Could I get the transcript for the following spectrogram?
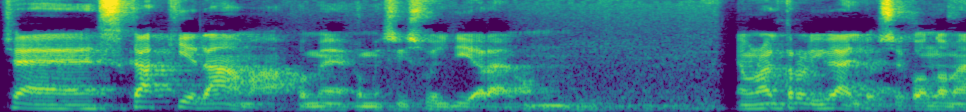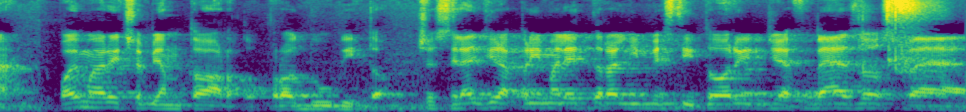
cioè, scacchi e dama, come, come si suol dire, non, è un altro livello secondo me. Poi magari ci abbiamo torto, però dubito. Cioè se leggi la prima lettera agli investitori di Jeff Bezos, è...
